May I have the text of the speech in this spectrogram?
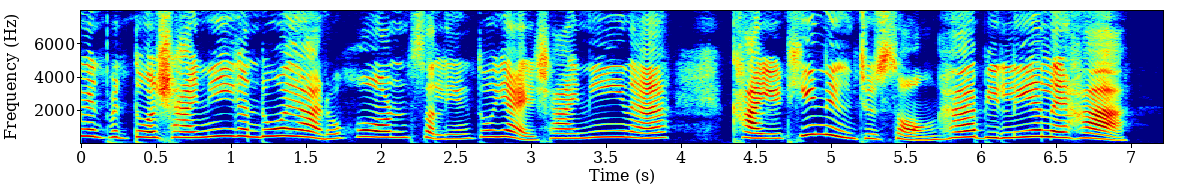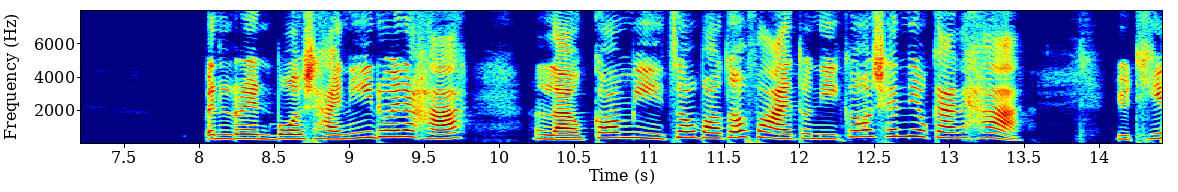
เป็นเป็นตัวชายนี่กันด้วยอะทุกคนสัตว์เลี้ยงตัวใหญ่ชายนี่นะ ขายอยู่ที่ 1.25 บิลเลียนเลยค่ะ เป็นเรนโบว์ชายนี่ด้วยนะคะ แล้วก็มีเจ้าบัตเตอร์ไฟตัวนี้ก็เช่นเดียวกันค่ะ อยู่ที่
